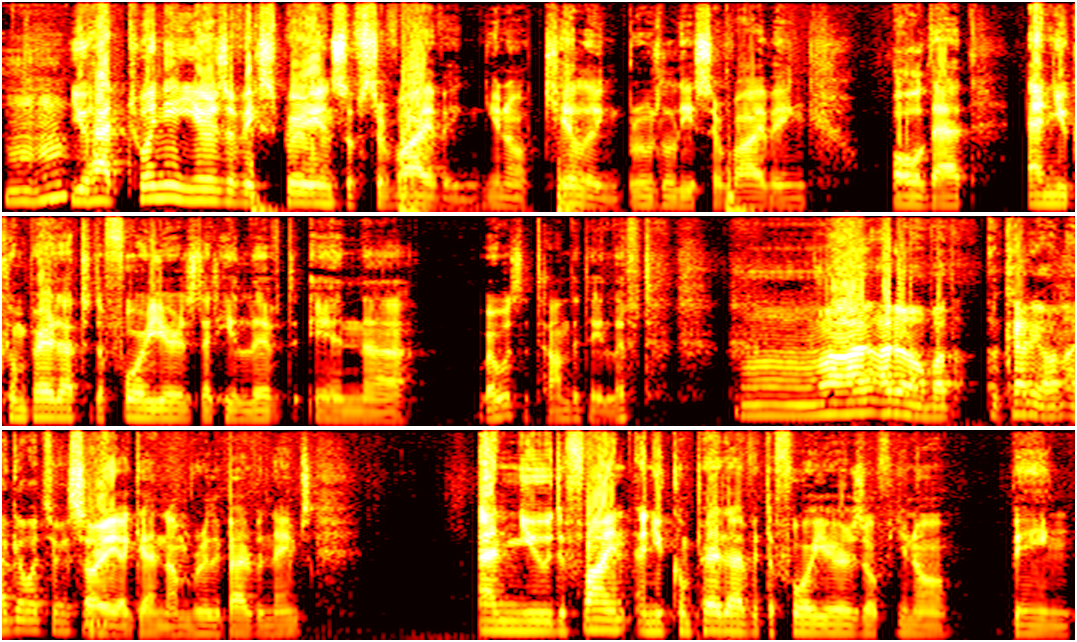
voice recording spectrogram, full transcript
mm-hmm. You had 20 years of experience of surviving, you know, killing, brutally surviving, all that, and you compare that to the four years that he lived in. Uh, where was the town that they lived? Mm, I, I don't know, but uh, carry on. I get what you're Sorry, saying. again, I'm really bad with names. And you define and you compare that with the four years of, you know, being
